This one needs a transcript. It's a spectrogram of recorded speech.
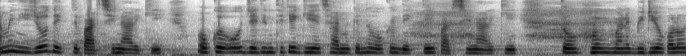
আমি নিজেও দেখতে পারছি না আর কি ওকে, ও যেদিন থেকে গিয়েছে, আমি কিন্তু ওকে দেখতেই পারছি না আর কি তো মানে ভিডিও কলেও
